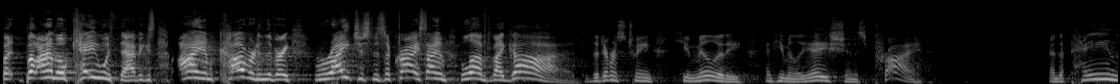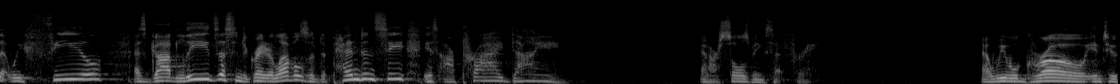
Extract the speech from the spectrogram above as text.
But, but I'm okay with that because I am covered in the very righteousness of Christ. I am loved by God. The difference between humility and humiliation is pride. And the pain that we feel as God leads us into greater levels of dependency is our pride dying and our souls being set free. And we will grow into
